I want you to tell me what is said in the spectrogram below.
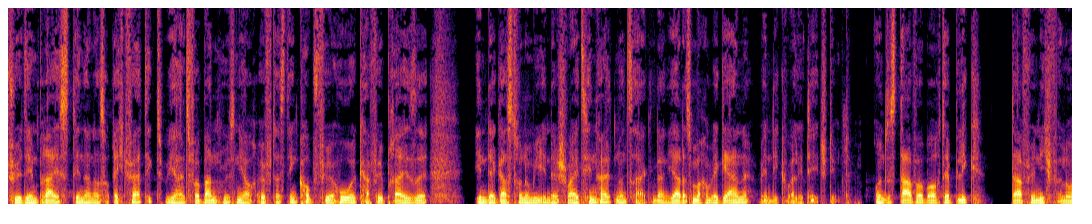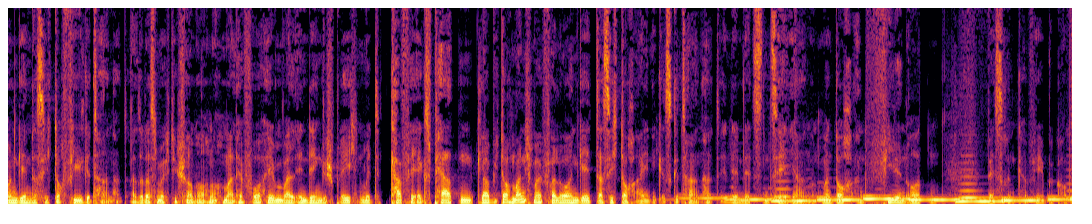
für den Preis, den dann auch rechtfertigt. Wir als Verband müssen ja auch öfters den Kopf für hohe Kaffeepreise in der Gastronomie in der Schweiz hinhalten und sagen dann, ja, das machen wir gerne, wenn die Qualität stimmt. Und es darf aber auch der Blick dafür nicht verloren gehen, dass sich doch viel getan hat. Also das möchte ich schon auch nochmal hervorheben, weil in den Gesprächen mit Kaffee-Experten, glaube ich, doch manchmal verloren geht, dass sich doch einiges getan hat in den letzten zehn Jahren und man doch an vielen Orten besseren Kaffee bekommt.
